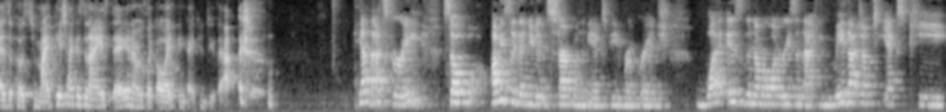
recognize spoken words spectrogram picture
as opposed to my paycheck as an ISA, and I was like, oh, I think I can do that. Yeah, that's great. So obviously, then you didn't start with an EXP brokerage. What is the number one reason that you made that jump to EXP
